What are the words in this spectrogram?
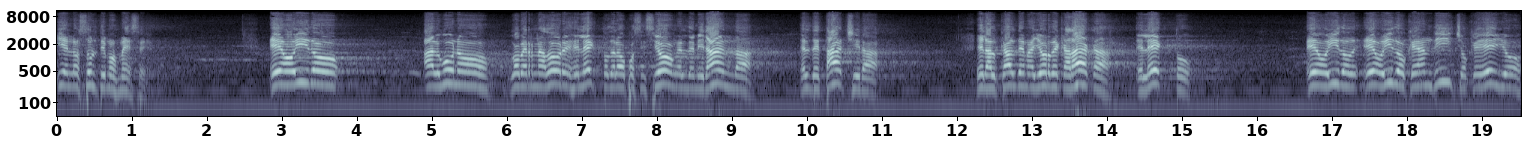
y en los últimos meses. He oído algunos gobernadores electos de la oposición, el de Miranda, el de Táchira, el alcalde mayor de Caracas, electo. He oído, he oído que han dicho que ellos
